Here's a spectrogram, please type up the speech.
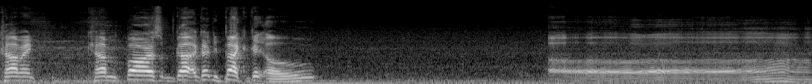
Coming, coming, Bars. I got, I got you back. I got oh. Uh,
